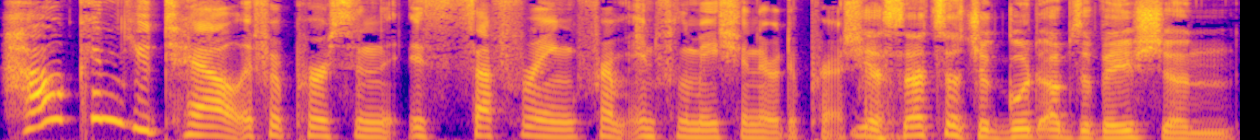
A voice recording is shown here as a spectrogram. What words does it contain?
How can you tell if a person is suffering from inflammation or depression? Yes, that's such a good observation,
